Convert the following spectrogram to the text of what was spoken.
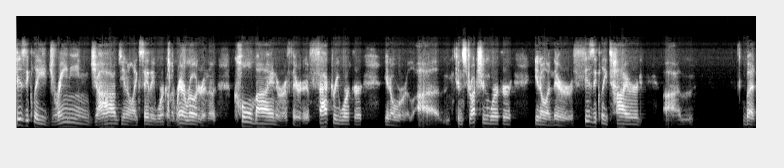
physically draining jobs, you know, like say they work on the railroad or in the coal mine, or if they're a factory worker, you know, or uh, construction worker, you know, and they're physically tired. Um, but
